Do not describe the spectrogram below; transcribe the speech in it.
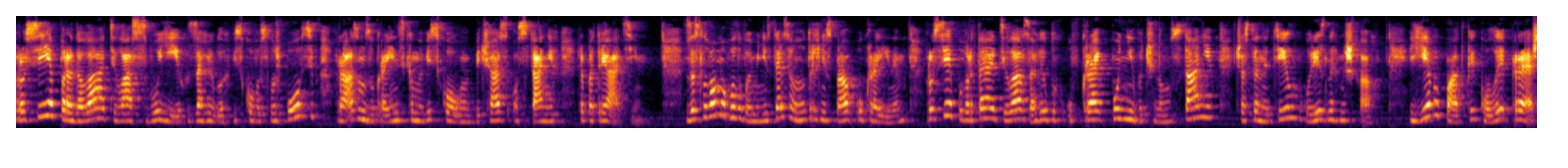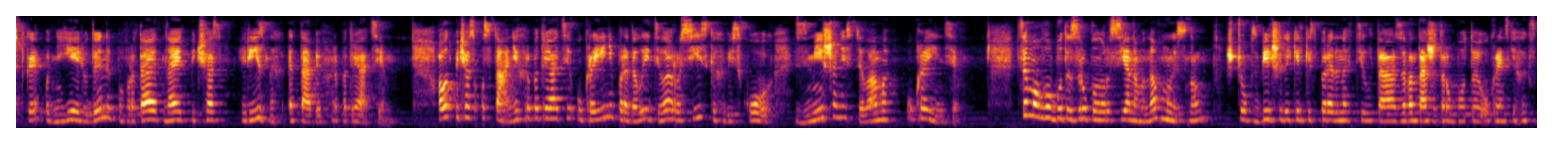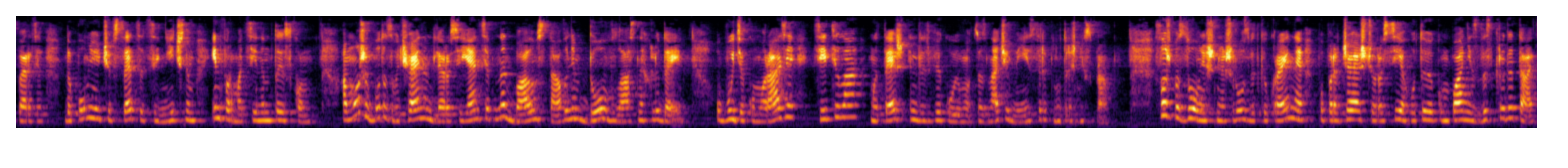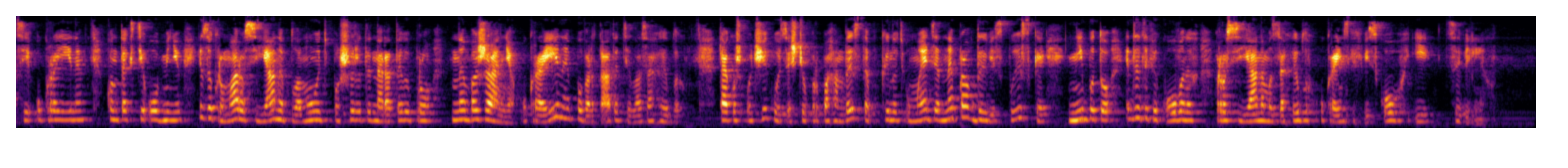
Росія передала тіла своїх загиблих військовослужбовців разом з українськими військовими під час останніх репатріацій. За словами голови Міністерства внутрішніх справ України, Росія повертає тіла загиблих у вкрай понівеченому стані, частини тіл у різних мішках. Є випадки, коли рештки однієї людини повертають навіть під час різних етапів репатріації. А от під час останніх репатріацій Україні передали тіла російських військових, змішані з тілами українців. Це могло бути зроблено росіянами навмисно, щоб збільшити кількість переданих тіл та завантажити роботою українських експертів, доповнюючи все це цинічним інформаційним тиском. А може бути звичайним для росіянців недбалим ставленням до власних людей. У будь-якому разі ці тіла ми теж ідентифікуємо, зазначив міністр внутрішніх справ. Служба зовнішньої ж розвідки України попереджає, що Росія готує кампанії з дискредитації України в контексті обмінів, і, зокрема, росіяни планують поширити наративи про небажання України повертати тіла загиблих. Також очікується, що пропагандисти вкинуть у медіа неправдиві списки, нібито ідентифікованих росіянами загиблих українських військових і цивільних.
